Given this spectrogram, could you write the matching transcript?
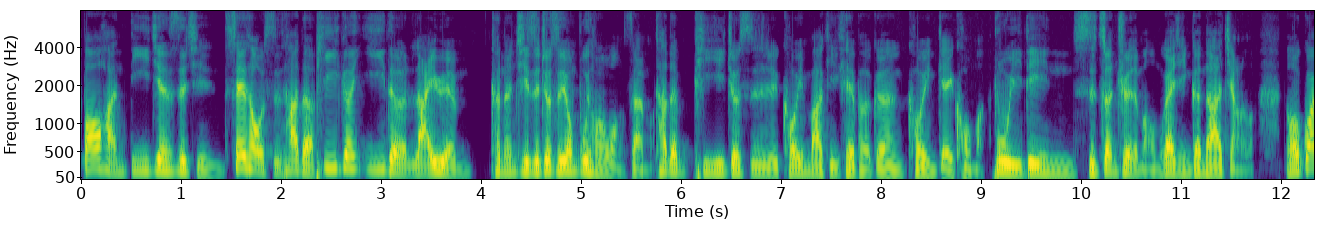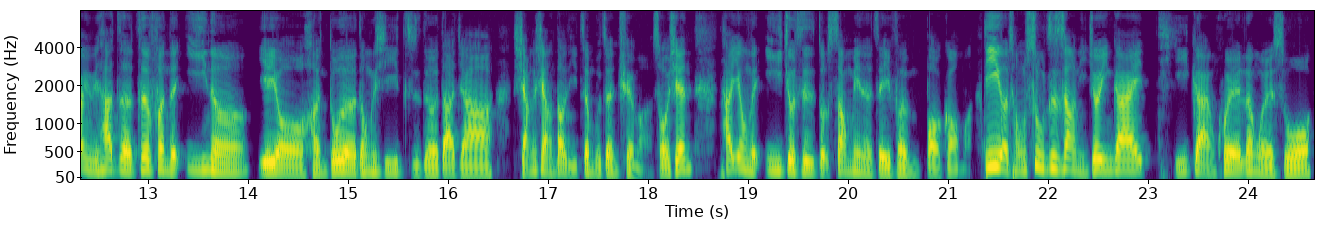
包含第一件事情，Setos 它的 P 跟 E 的来源。可能其实就是用不同的网站嘛，它的 P 就是 Coin Market Cap 跟 Coin Gecko 嘛，不一定是正确的嘛。我们刚才已经跟大家讲了嘛。然后关于它的这份的 E 呢，也有很多的东西值得大家想想到底正不正确嘛。首先，它用的 E 就是上面的这一份报告嘛。第一个，从数字上你就应该体感会认为说。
